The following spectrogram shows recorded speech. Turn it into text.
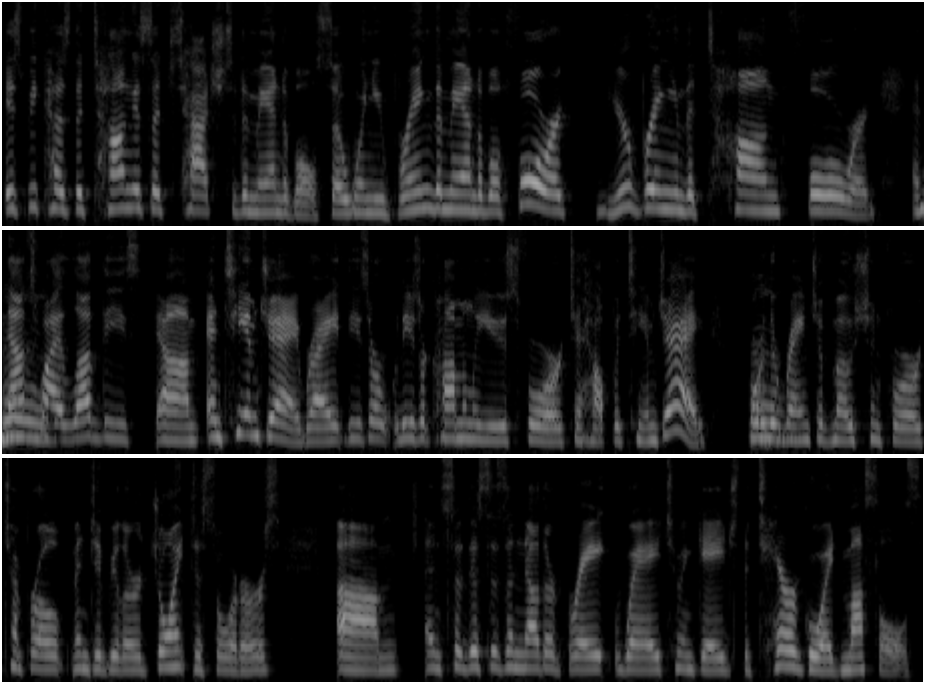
is because the tongue is attached to the mandible. So when you bring the mandible forward, you're bringing the tongue forward. And that's mm. why I love these um, and TMJ, right? These are these are commonly used for to help with TMJ for mm. the range of motion for temporal mandibular joint disorders. Um, and so this is another great way to engage the pterygoid muscles,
